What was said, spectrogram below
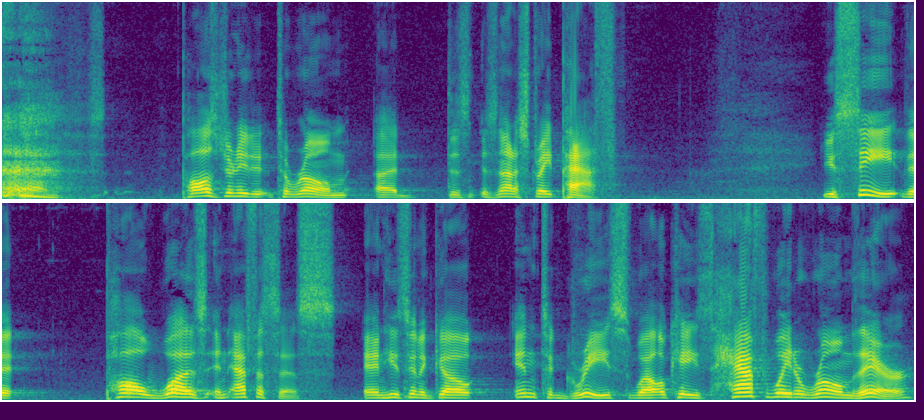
Paul's journey to, to Rome uh, is not a straight path. You see that Paul was in Ephesus and he's going to go into Greece. Well, okay, he's halfway to Rome there,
